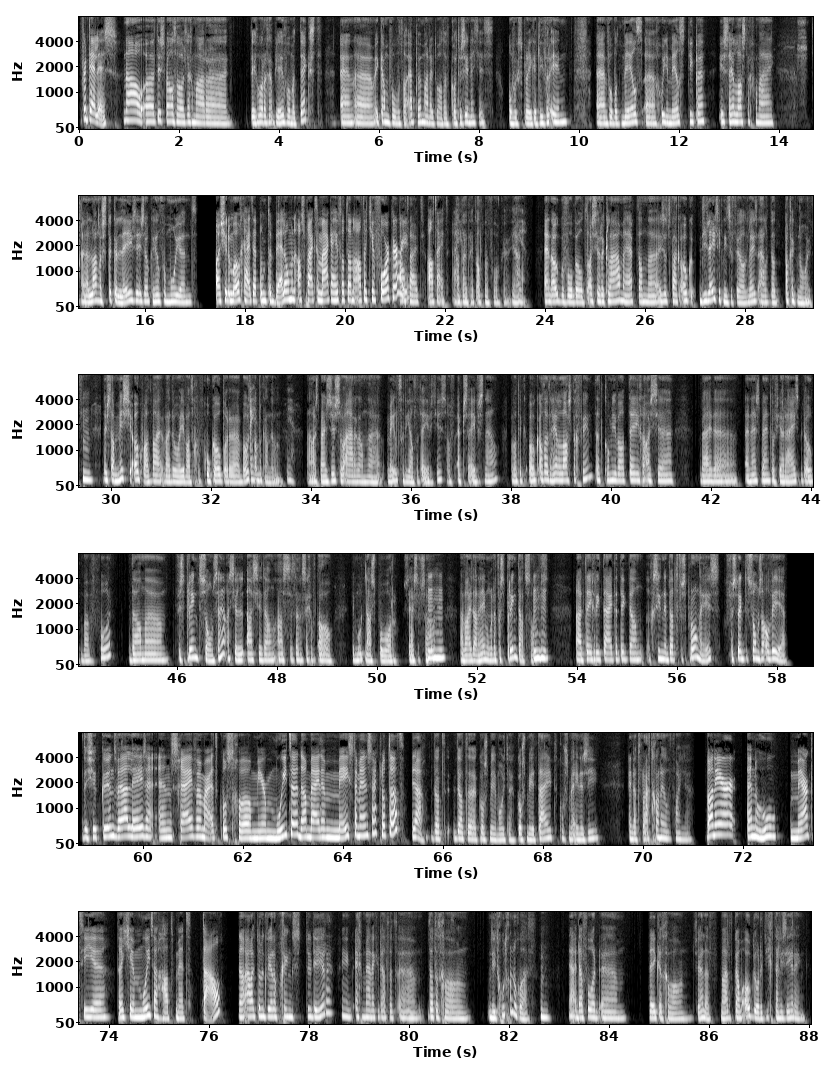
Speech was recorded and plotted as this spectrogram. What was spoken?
Vertel eens. Nou, uh, het is wel zo, zeg maar. Uh, tegenwoordig heb je heel veel met tekst. En uh, ik kan bijvoorbeeld wel appen, maar ik doe altijd korte zinnetjes. Of ik spreek het liever in. En bijvoorbeeld mails, goede mails typen is heel lastig voor mij. lange stukken lezen is ook heel vermoeiend als je de mogelijkheid hebt om te bellen om een afspraak te maken, heeft dat dan altijd je voorkeur? Altijd. Altijd. Ah, altijd heeft altijd mijn voorkeur. Ja. En ook bijvoorbeeld als je reclame hebt, dan uh, is het vaak ook. Die lees ik niet zoveel. Ik lees eigenlijk dat pak ik nooit. Hm. Dus dan mis je ook wat, waardoor je wat goedkoper uh, boodschappen kan doen. Ja. Nou, als mijn zus zo aardig, dan uh, mailt ze die altijd eventjes of appt ze even snel. Wat ik ook altijd heel lastig vind, dat kom je wel tegen als je bij de NS bent of je reist met openbaar vervoer dan uh, verspringt soms. Hè? Als, je, als je dan, als ze dan zeggen, oh, je moet naar spoor 6 of zo. Mhm. En waar je dan heen moet, dan verspringt dat soms. Mm Nou, tegen die tijd dat ik dan gezien heb dat het versprongen is, verspringt het soms alweer. Dus je kunt wel lezen en schrijven, maar het kost gewoon meer moeite dan bij de meeste mensen. Klopt dat? Ja, dat, dat uh, kost meer moeite. Kost meer tijd, kost meer energie. En dat vraagt gewoon heel veel van je. Wanneer en hoe merkte je dat je moeite had met taal? Nou, eigenlijk toen ik weer op ging studeren, ging ik echt merken dat het, uh, dat het gewoon niet goed genoeg was. Mm. Ja, daarvoor uh, deed ik het gewoon zelf. Maar het kwam ook door de digitalisering.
